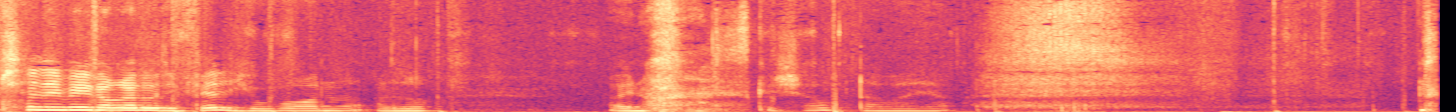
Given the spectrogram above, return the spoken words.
Ich hätte mich noch relativ fertig geworden. Also, habe ich noch alles geschafft, aber ja.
